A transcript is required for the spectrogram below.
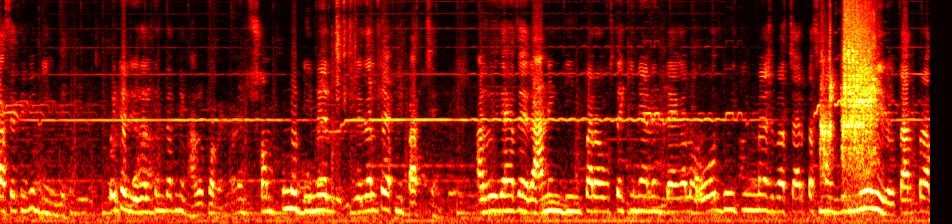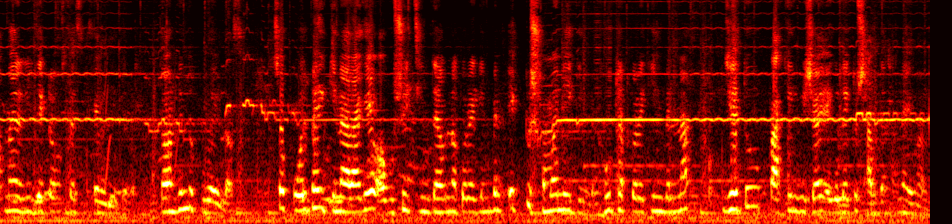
কাছে থেকে ডিম দেবে। ওইটার রেজাল্ট কিন্তু আপনি ভালো পাবেন। মানে সম্পূর্ণ ডিমের রেজাল্টই আপনি পাচ্ছেন। আর যদি দেখা যায় রানিং ডিম পাড়া অবস্থায় কিনে আনেন, দেখা গেল ও দুই তিন মাস বা চার পাঁচ মাস ডিম নিয়ে নিল, তারপর আপনার রিজেক্ট অবস্থায় ফেল দিয়ে দেবে তখন কিন্তু পুরোই লস সো কোয়েল পাখি কেনার আগে অবশ্যই চিন্তা ভাবনা করে কিনবেন, একটু সময় নিয়ে কিনবেন, হুটহাট করে কিনবেন না। যেহেতু পাখির বিষয়, এগুলো একটু সাবধান নেই ভালো।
